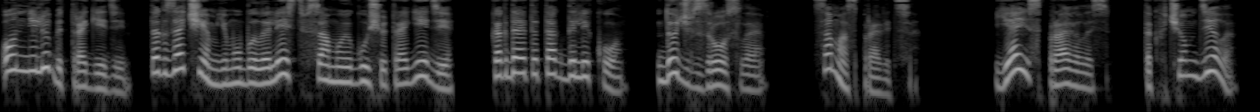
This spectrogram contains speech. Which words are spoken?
Он не любит трагедий, так зачем ему было лезть в самую гущу трагедии, когда это так далеко? Дочь взрослая, сама справится. Я и справилась. Так в чем дело?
